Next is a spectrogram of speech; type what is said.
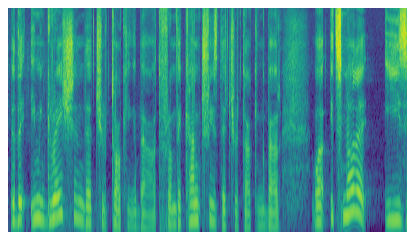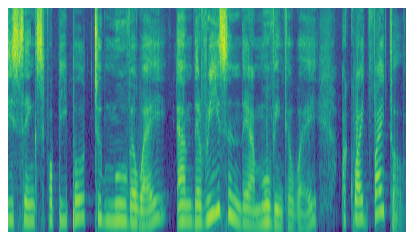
But the immigration that you're talking about from the countries that you're talking about, well, it's not a easy things for people to move away and the reason they are moving away are quite vital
